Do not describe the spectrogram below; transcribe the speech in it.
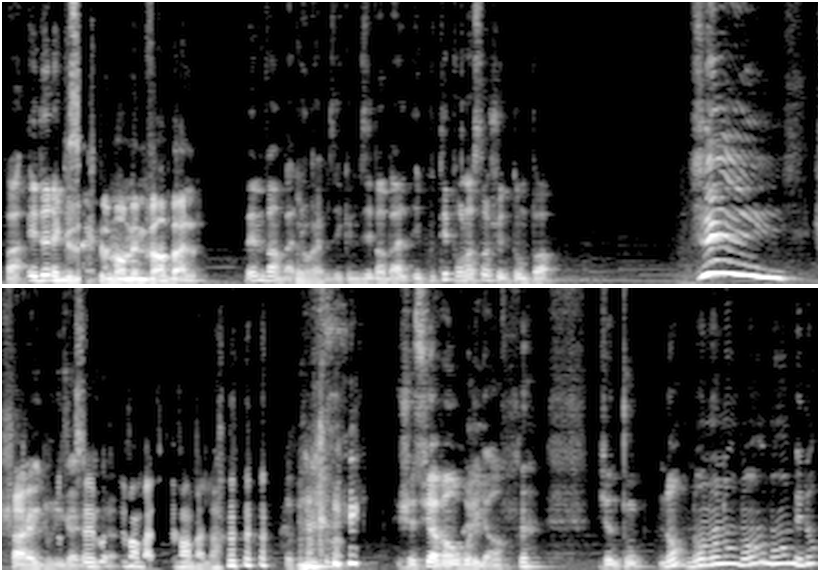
Enfin, Eden a Exactement, même 20 balles. même 20 balles, les gars. Vous avez économisé 20 balles. Écoutez, pour l'instant, je ne tombe pas. C'est les gars. c'est 20 balles, c'est 20 balles. Ok. Je suis à 20 euros, les gars. Je. Non, non, non, non, non, non, mais non.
